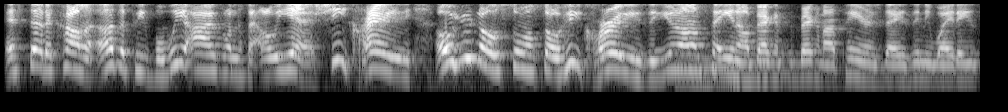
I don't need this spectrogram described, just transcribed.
instead of calling other people. We always want to say, "Oh yeah, she crazy." Oh, you know, so and so he crazy. You know what I'm saying? You know, back in back in our parents' days, anyway, they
